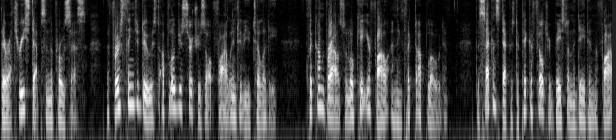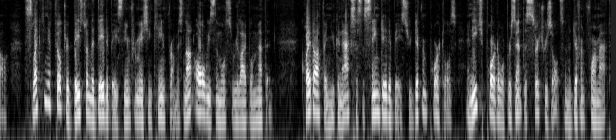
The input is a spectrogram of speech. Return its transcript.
There are three steps in the process. The first thing to do is to upload your search result file into the utility. Click on Browse to locate your file and then click to upload. The second step is to pick a filter based on the data in the file. Selecting a filter based on the database the information came from is not always the most reliable method. Quite often you can access the same database through different portals and each portal will present the search results in a different format.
